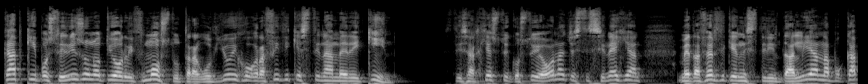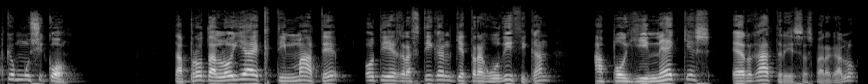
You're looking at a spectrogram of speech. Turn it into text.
Κάποιοι υποστηρίζουν ότι ο ρυθμός του τραγουδιού ηχογραφήθηκε στην Αμερική στις αρχές του 20ου αιώνα και στη συνέχεια μεταφέρθηκε στην Ιταλία από κάποιο μουσικό. Τα πρώτα λόγια εκτιμάται ότι εγγραφτήκαν και τραγουδήθηκαν από γυναίκες εργάτριες σας παρακαλώ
